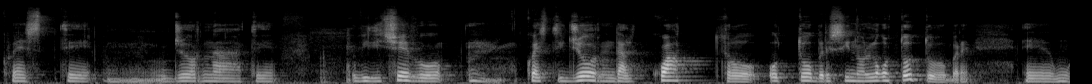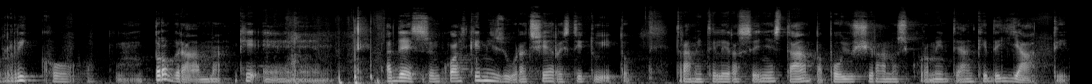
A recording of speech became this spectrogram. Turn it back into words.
queste mh, mm, giornate. Vi dicevo mm, questi giorni dal 4 ottobre sino all'8 ottobre è un ricco mm, programma che eh, adesso in qualche misura ci è restituito tramite le rassegne stampa, poi usciranno sicuramente anche degli atti.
